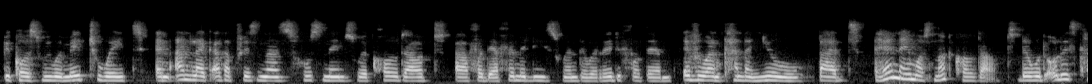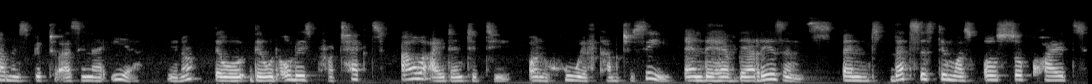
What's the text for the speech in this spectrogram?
because we were made to wait. And unlike other prisoners whose names were called out uh, for their families when they were ready for them, everyone kind of knew. But her name was not called out. They would always come and speak to us in our ear. You know, they, will, they would always protect our identity on who we've come to see, and they have their reasons. And that system was also quite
